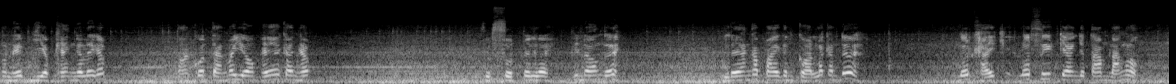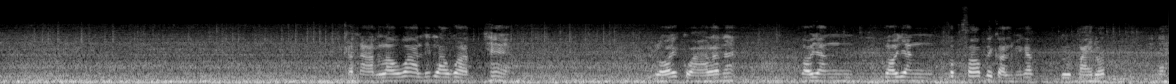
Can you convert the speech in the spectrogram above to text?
นั่นเห็นเหยียบแข่งกันเลยครับ ต่างคนต่างไม่ยอมแพ้กันครับ สุดๆไปเลย พี่น้องเอ้ยแรงก็ไปกันก่อนแล้วกันเด้อรถไข่รถซื้อแกงจะตามหลังหรอก ขนาดเราว่านี่เราก็แค่ร้อยกว่าแล้วนะ เรายังเรายังซอฟๆไปก่อนเลยไหมครับ ดูไมล์รถนะ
